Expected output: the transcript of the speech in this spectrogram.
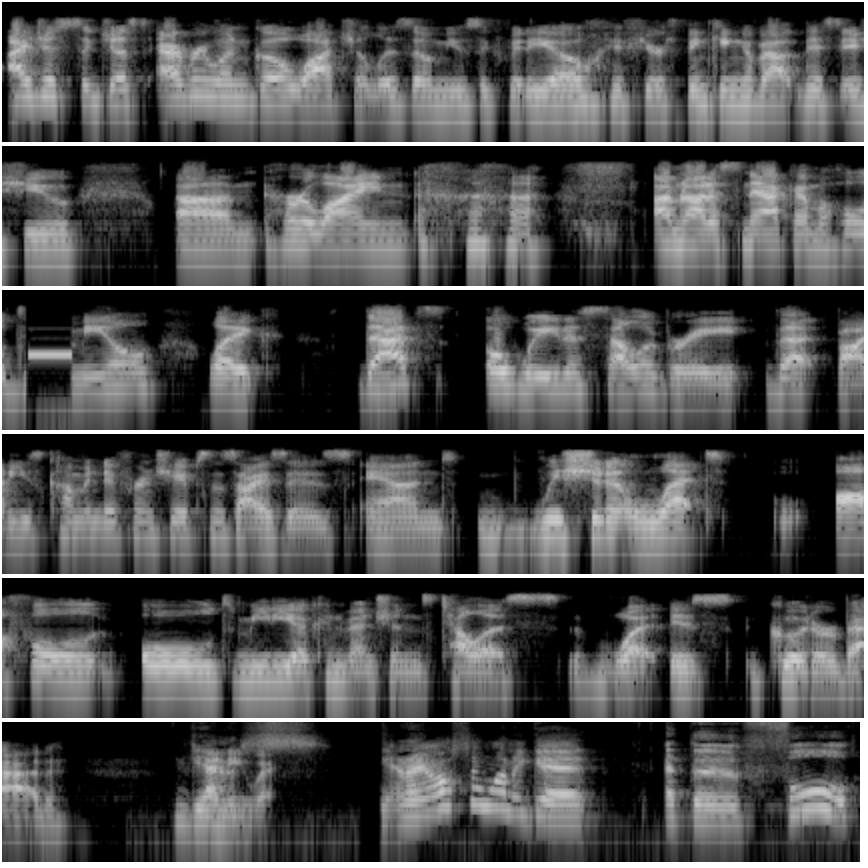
I just suggest everyone go watch a Lizzo music video if you're thinking about this issue. Um, her line, I'm not a snack, I'm a whole d- meal. Like, that's a way to celebrate that bodies come in different shapes and sizes, and we shouldn't let awful old media conventions tell us what is good or bad. Yes. Anyway. And I also want to get at the full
